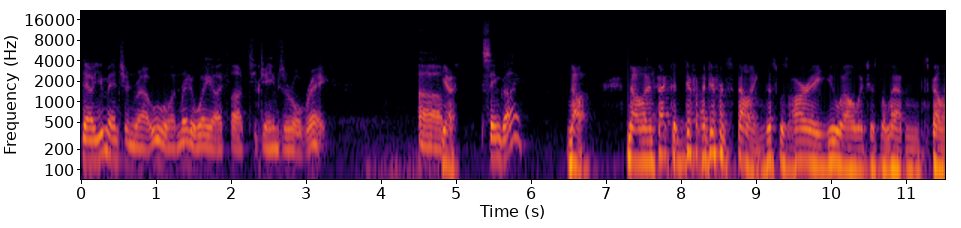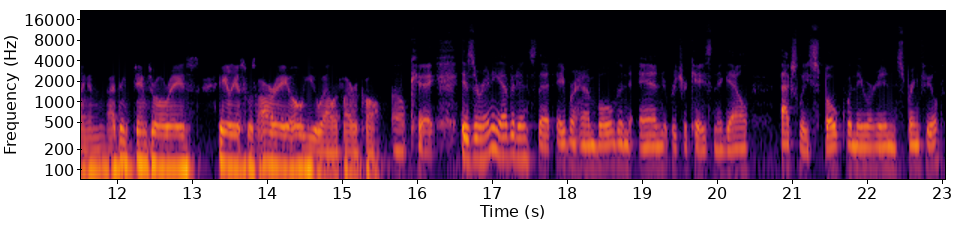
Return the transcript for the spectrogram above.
Now, you mentioned Raul, and right away I thought to James Earl Ray. Um, yes. Same guy? No. No, in fact, a, diff- a different spelling. This was R A U L, which is the Latin spelling, and I think James Earl Ray's alias was R A O U L, if I recall. Okay. Is there any evidence that Abraham Bolden and Richard Case Nagell actually spoke when they were in Springfield?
